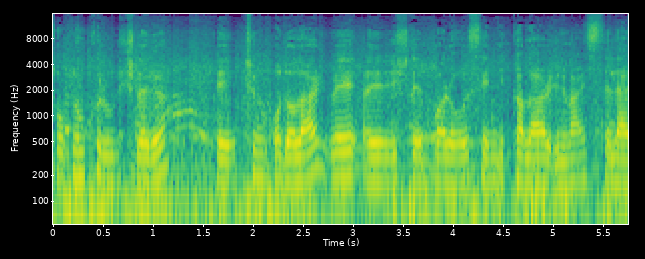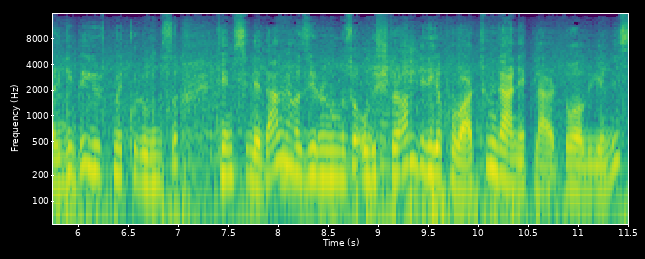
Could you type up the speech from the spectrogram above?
toplum kuruluşları e, tüm odalar ve e, işte baro, sendikalar, üniversiteler gibi yürütme kurulumuzu temsil eden ve haziranımızı oluşturan bir yapı var. Tüm dernekler doğal üyemiz.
